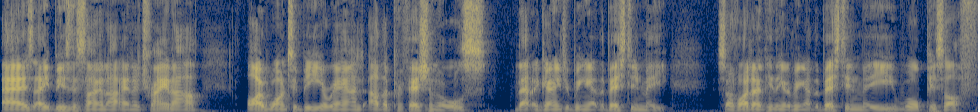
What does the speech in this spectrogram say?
as a business owner and a trainer, I want to be around other professionals that are going to bring out the best in me. So if I don't think they're going to bring out the best in me, well, piss off.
